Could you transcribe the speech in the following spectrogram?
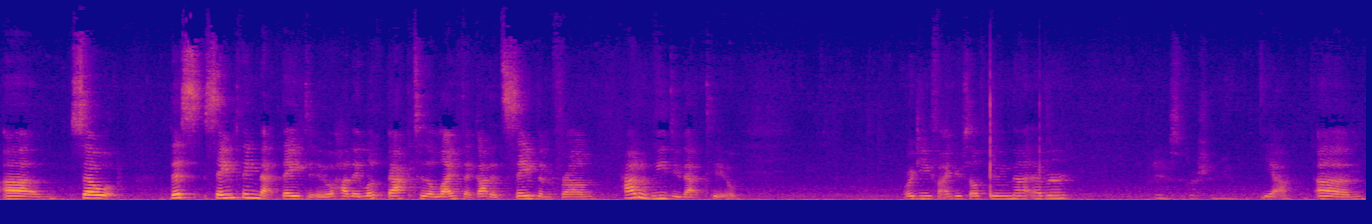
Um, so, this same thing that they do, how they look back to the life that God had saved them from, how do we do that too? Or do you find yourself doing that ever? Ask the question. Yeah. Um,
